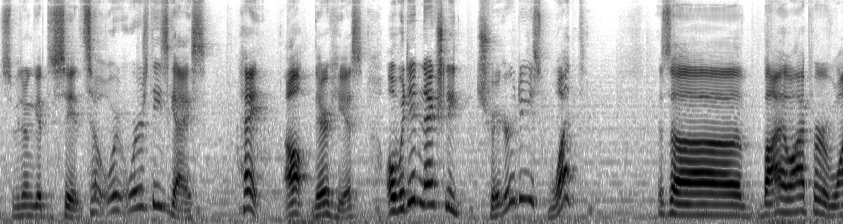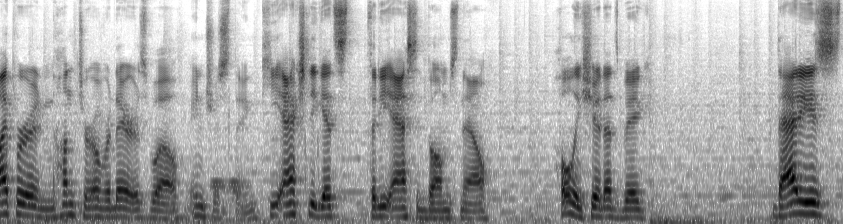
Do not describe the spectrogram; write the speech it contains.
So we don't get to see it. So where, where's these guys? Hey, oh, there he is. Oh, we didn't actually trigger these? What? There's a Bio Viper, and Hunter over there as well. Interesting. He actually gets three acid bombs now. Holy shit, that's big. That is...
